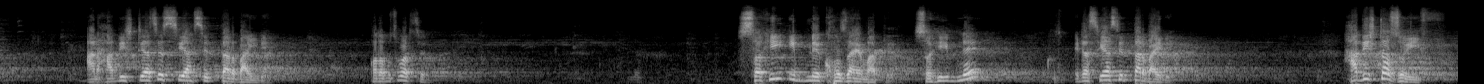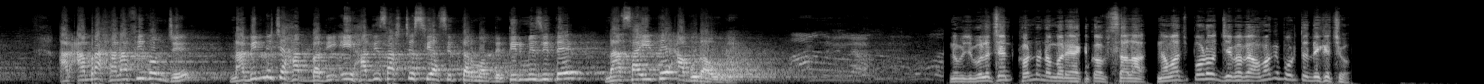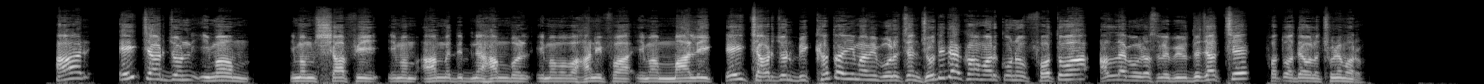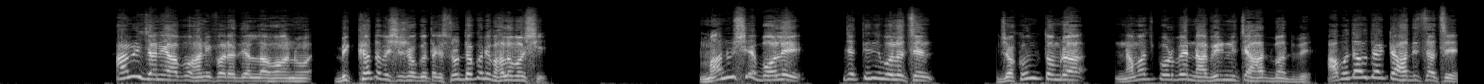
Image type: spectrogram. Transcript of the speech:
আর হাদিসটি আছে বাইরে। কথা বুঝতে পারছেন সহি ইবনে সহি ইবনে এটা বাইরে। হাদিসটা জয়ীফ। আর আমরা হানাফিগঞ্জে নাবির নিচে হাত বাঁধি, এই হাদিস আসছে সিয়াসিত্তার মধ্যে, তিরমিজিতে, নাসাইতে, আবু দাউদে। নবীজি বলেছেন, খণ্ড নম্বর এক কব সালা নামাজ পড়ো যেভাবে আমাকে পড়তে দেখেছ। আর এই চারজন ইমাম ইমাম শাফি, ইমাম আহমেদ ইবনে হাম্বল, ইমাম আবু হানিফা, ইমাম মালিক, এই চারজন বিখ্যাত ইমামই বলেছেন, যদি দেখো আমার কোনো ফতোয়া আল্লাহ এবং রাসুলের বিরুদ্ধে যাচ্ছে, ফতোয়া দেওয়ালে ছুঁড়ে মারো। আমি জানি আবু হানিফা রাজি আল্লাহ বিখ্যাত বিশেষজ্ঞ, তাকে শ্রদ্ধা করি, ভালোবাসি। মানুষে বলে যে তিনি বলেছেন, যখন তোমরা নামাজ পড়বে, নাভির নিচে হাত বাঁধবে। আবু দাউদে একটা হাদিস আছে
